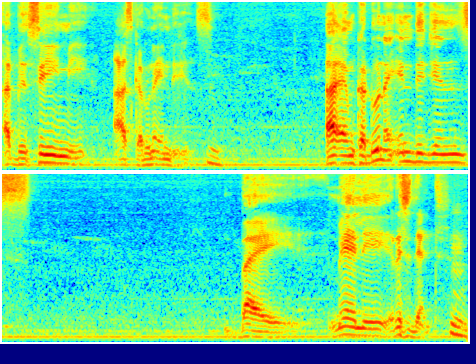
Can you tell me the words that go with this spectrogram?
have been seeing me as Kaduna Indians. Hmm. I am Kaduna Indigens by merely resident. Hmm.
